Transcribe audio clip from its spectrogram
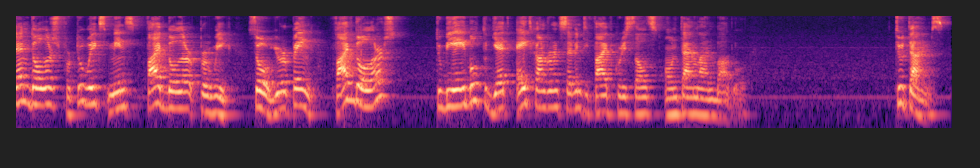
$10 for two weeks means $5 per week. So you're paying $5 to be able to get 875 crystals on timeline battle. Two times.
